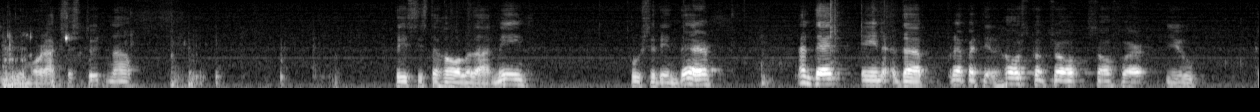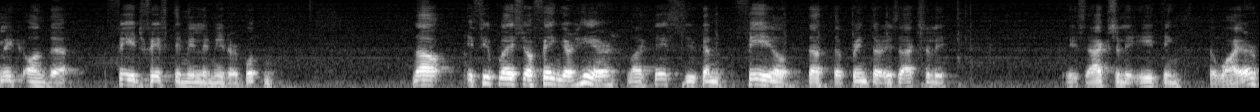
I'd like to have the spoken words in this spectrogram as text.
give you more access to it now. This is the hole that I mean. Push it in there. And then in the Repetier host control software, you click on the feed 50 millimeter button. Now, if you place your finger here like this, you can feel that the printer is actually is actually eating the wire.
